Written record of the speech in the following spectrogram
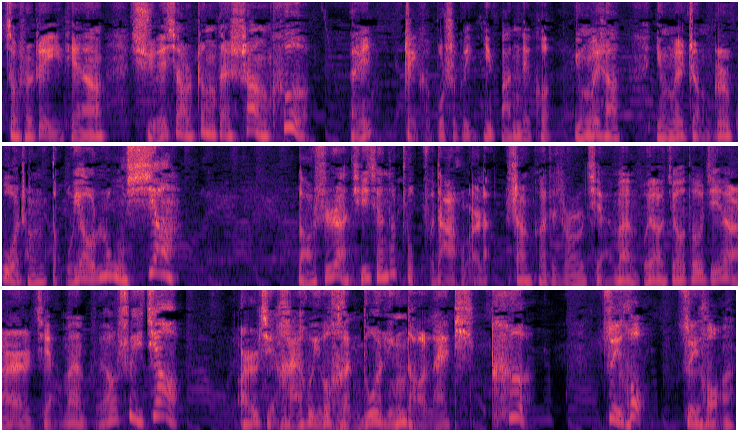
就说这一天啊，学校正在上课，哎，这可不是个一般的课，因为啥？因为整个过程都要录像。老师啊，提前都嘱咐大伙了，上课的时候千万不要交头接耳，千万不要睡觉。而且还会有很多领导来听课，最后最后啊，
